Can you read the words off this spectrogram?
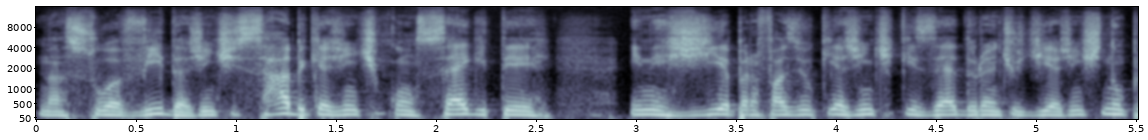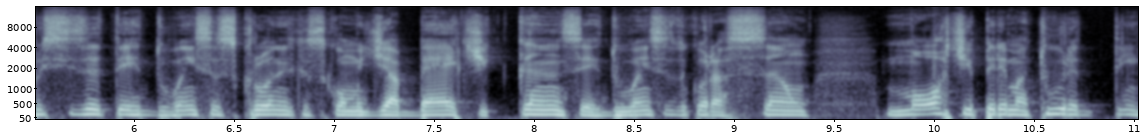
na sua vida. A gente sabe que a gente consegue ter energia para fazer o que a gente quiser durante o dia. A gente não precisa ter doenças crônicas como diabetes, câncer, doenças do coração, morte prematura. Tem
